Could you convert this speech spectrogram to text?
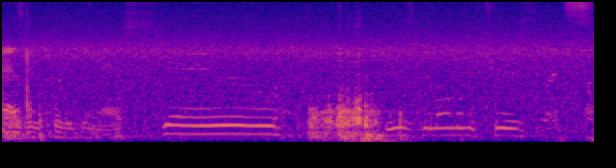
as we put it in there. So, here's the moment of truth. Let's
